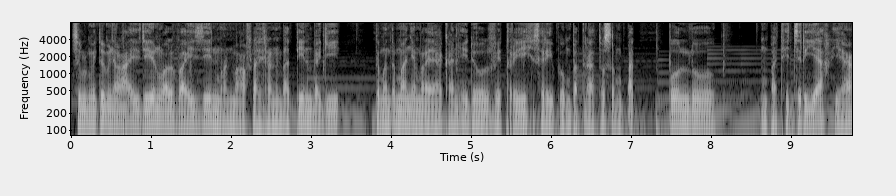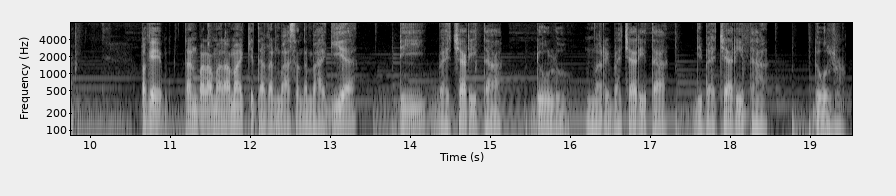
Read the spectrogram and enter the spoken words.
Sebelum itu minal aizin wal faizin, mohon maaf lahiran batin bagi teman-teman yang merayakan Idul Fitri 1444 Hijriah ya. Oke, tanpa lama-lama kita akan bahas tentang bahagia di Baca Rita dulu. Mari baca Rita, dibaca Rita dulu.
